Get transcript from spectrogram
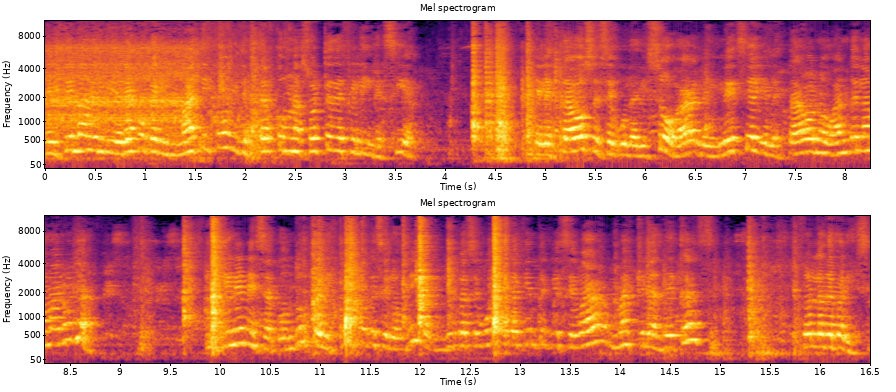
El tema del liderazgo carismático y de estar con una suerte de feligresía. El Estado se secularizó, ¿ah? la iglesia y el Estado no van de la mano ya. Y tienen esa conducta, disculpo que se los diga. Yo te aseguro que la gente que se va, más que las de CAS, son las de París.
